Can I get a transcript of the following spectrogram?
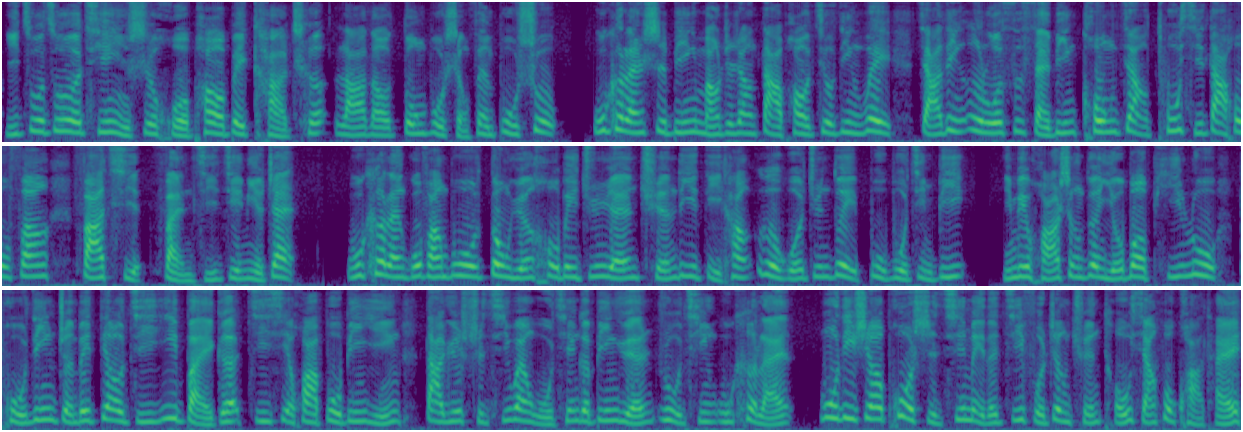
一座座牵引式火炮被卡车拉到东部省份部署，乌克兰士兵忙着让大炮就定位，假定俄罗斯伞兵空降突袭大后方，发起反击歼灭战。乌克兰国防部动员后备军人，全力抵抗俄国军队步步进逼。因为《华盛顿邮报》披露，普丁准备调集一百个机械化步兵营，大约十七万五千个兵员入侵乌克兰，目的是要迫使亲美的基辅政权投降或垮台，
